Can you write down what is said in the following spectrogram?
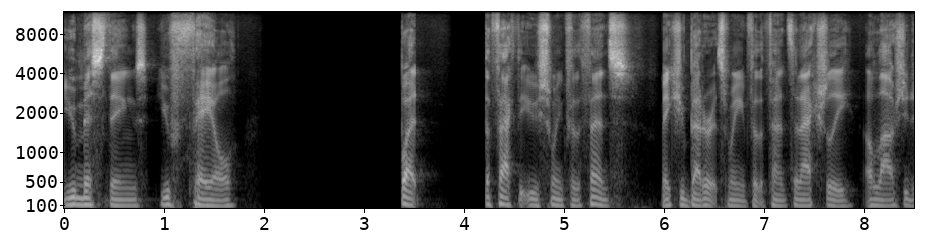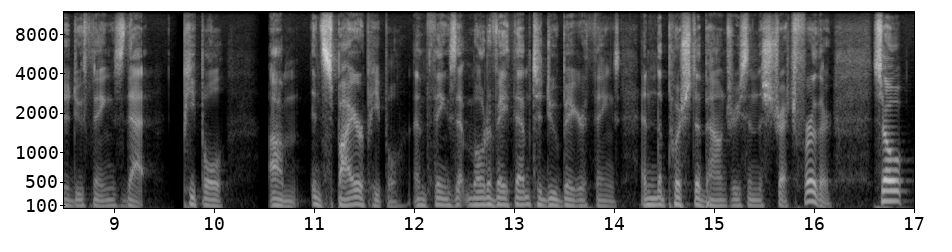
you miss things, you fail. But the fact that you swing for the fence makes you better at swinging for the fence and actually allows you to do things that people um, inspire people and things that motivate them to do bigger things and to push the boundaries and the stretch further. So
